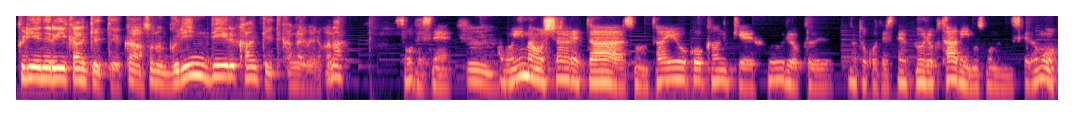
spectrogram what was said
クリーンエネルギー関係っていうか、そのグリーンディール関係って考えればいいのかな。そうですね。うん、あの今おっしゃられた、その太陽光関係、風力のとこですね、風力タービンもそうなんですけども、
